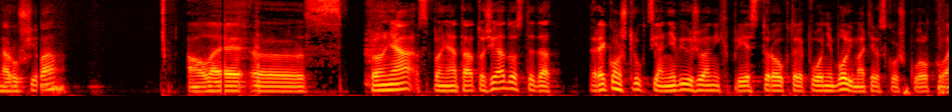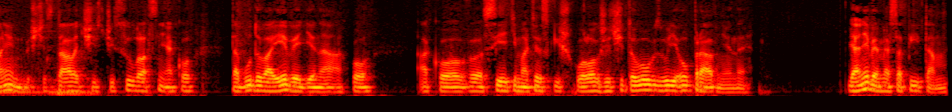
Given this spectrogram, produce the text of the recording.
narušila. Ale e, splňa, splňa táto žiadosť, teda rekonštrukcia nevyužívaných priestorov, ktoré pôvodne boli materskou škôlkou a neviem ešte stále, či, či sú vlastne ako tá budova je vedená ako, ako v sieti materských škôlok, že či to vôbec bude oprávnené. Ja neviem, ja sa pýtam.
